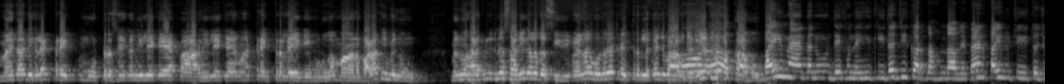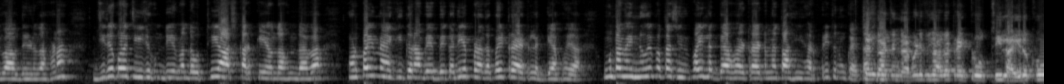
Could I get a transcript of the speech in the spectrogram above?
ਮੈਂ ਤਾਂ ਦੇਖ ਲੈ ਟਰੈਕ ਮੋਟਰਸਾਈਕਲ ਨਹੀਂ ਲੈ ਕੇ ਆਇਆ ਕਾਰ ਨਹੀਂ ਲੈ ਕੇ ਆਇਆ ਮੈਂ ਟਰੈਕਟਰ ਲੈ ਕੇ ਮੁੜੂਗਾ ਮਾਨ ਬਾੜਾ ਤੀ ਮੈਨੂੰ। ਮੈਨੂੰ ਹਰਪ੍ਰੀਤ ਨੇ ਸਾਰੀ ਗੱਲ ਦੱਸੀ ਸੀ। ਪਹਿਲਾਂ ਉਹਨਾਂ ਦਾ ਟਰੈਕਟਰ ਲੱਗਿਆ ਜਵਾਬ ਦੇਣੀ ਹੈ ਤੈਨੂੰ ਪੱਕਾ ਉਹ? ਬਾਈ ਮੈਂ ਤੈਨੂੰ ਦੇਖ ਨਹੀਂ ਕੀਦਾ ਜੀ ਕਰਦਾ ਹੁੰਦਾ ਆਪਦੇ ਭੈਣ ਭਾਈ ਨੂੰ ਚੀਜ਼ ਤੋਂ ਜਵਾਬ ਦੇਣ ਦਾ ਹਨਾ? ਜਿਹਦੇ ਕੋਲ ਚੀਜ਼ ਹੁੰਦੀ ਹੈ ਬੰਦਾ ਉੱਥੇ ਹੀ ਆਸ ਕਰਕੇ ਆਉਂਦਾ ਹੁੰਦਾਗਾ ਹੁਣ ਭਾਈ ਮੈਂ ਕੀ ਕਰਾਂ? ਬੇਬੇ ਕਹਿੰਦੀ ਆਪਣਾ ਤਾਂ ਭਾਈ ਟਰੈਟ ਲੱਗਿਆ ਹੋਇਆ। ਉਹ ਤਾਂ ਮੈਨੂੰ ਵੀ ਪਤਾ ਸੀ ਵੀ ਭਾਈ ਲੱਗਿਆ ਹੋਇਆ ਟਰੈਟ ਮੈਂ ਤਾਂ ਹੀ ਹਰਪ੍ਰੀਤ ਨੂੰ ਕਹਿਤਾ ਚੰਗਾ ਚੰਗਾ ਭੈਣੇ ਤੁਸੀਂ ਆਪਦਾ ਟਰੈਕਟਰ ਉੱਥੇ ਹੀ ਲਾਈ ਰੱਖੋ।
